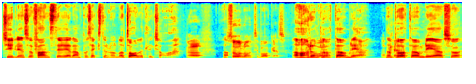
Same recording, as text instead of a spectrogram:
tydligen så fanns det redan på 1600-talet liksom. Ja, ja, så långt tillbaka alltså? Ja, de pratar om det. Ja, okay. De pratar om det, alltså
